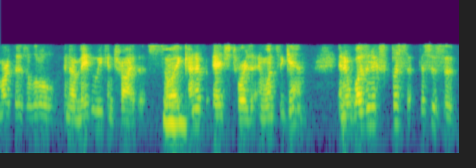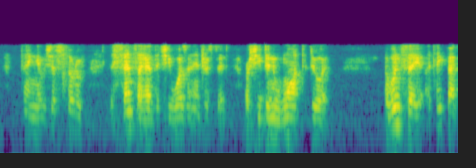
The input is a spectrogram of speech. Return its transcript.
Martha is a little, you know, maybe we can try this. So mm-hmm. I kind of edged towards it, and once again, and it wasn't explicit. This is the thing. It was just sort of the sense I had that she wasn't interested or she didn't want to do it. I wouldn't say I take back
